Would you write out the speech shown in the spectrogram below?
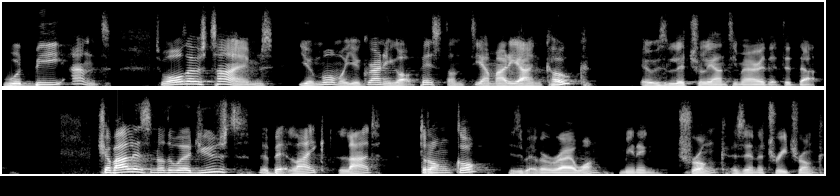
would be aunt. So all those times your mum or your granny got pissed on Tia Maria and Coke, it was literally Auntie Mary that did that. Chaval is another word used, a bit like lad. Tronco is a bit of a rare one, meaning trunk, as in a tree trunk.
